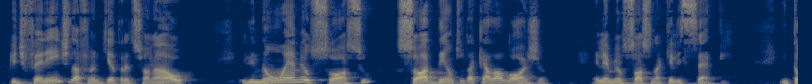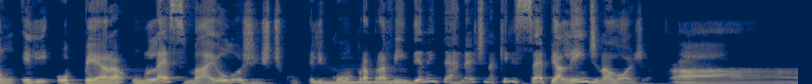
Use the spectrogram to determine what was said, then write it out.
Porque diferente da franquia tradicional, ele não é meu sócio só dentro daquela loja. Ele é meu sócio naquele CEP. Então, ele opera um last mile logístico. Ele compra para Hum. vender na internet naquele CEP, além de na loja. Ah.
